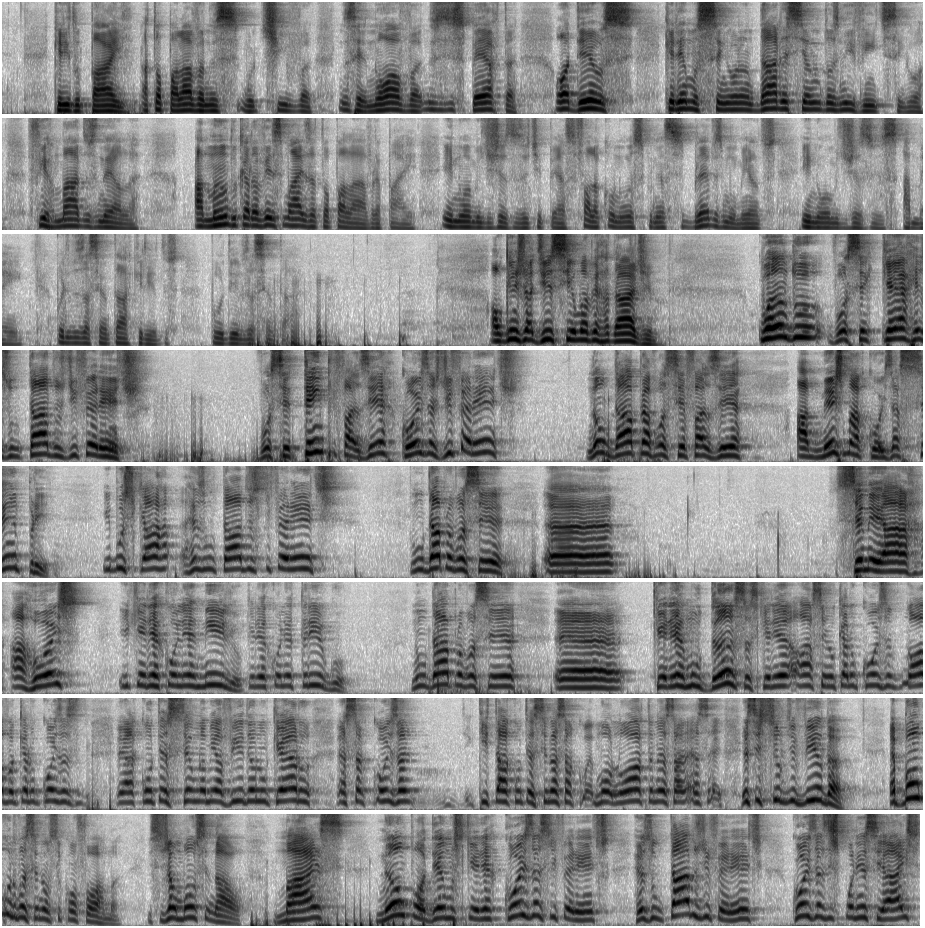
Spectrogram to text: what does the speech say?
Querido Pai, a tua palavra nos motiva, nos renova, nos desperta. Ó oh Deus, queremos, Senhor, andar esse ano de 2020, Senhor, firmados nela, amando cada vez mais a tua palavra, Pai. Em nome de Jesus eu te peço, fala conosco nesses breves momentos, em nome de Jesus. Amém. Podemos assentar, queridos? Podemos assentar. Alguém já disse uma verdade. Quando você quer resultados diferentes, você tem que fazer coisas diferentes. Não dá para você fazer a mesma coisa sempre e buscar resultados diferentes. Não dá para você é, semear arroz e querer colher milho, querer colher trigo. Não dá para você é, querer mudanças, querer, ah, Senhor, eu quero coisa nova, quero coisas é, acontecendo na minha vida, eu não quero essa coisa que está acontecendo, essa monótona, essa, essa, esse estilo de vida. É bom quando você não se conforma, isso já é um bom sinal. Mas não podemos querer coisas diferentes, resultados diferentes, coisas exponenciais,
